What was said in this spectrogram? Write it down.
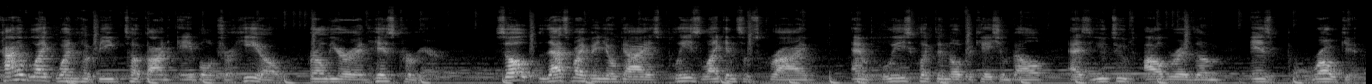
kind of like when Khabib took on Abel Trujillo earlier in his career. So that's my video guys, please like and subscribe, and please click the notification bell as YouTube's algorithm is broken.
